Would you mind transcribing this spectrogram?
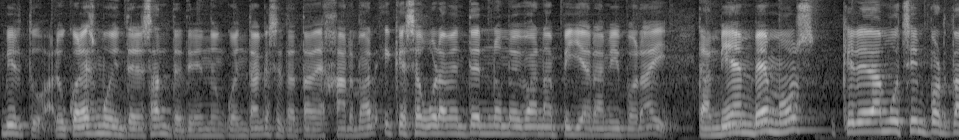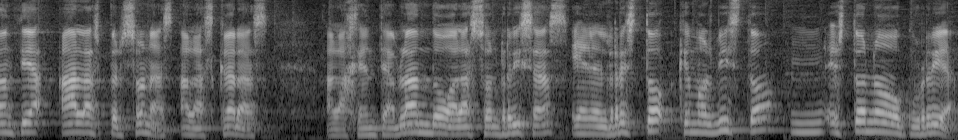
virtual, lo cual es muy interesante teniendo en cuenta que se trata de Harvard y que seguramente no me van a pillar a mí por ahí. También vemos que le da mucha importancia a las personas, a las caras, a la gente hablando, a las sonrisas. En el resto que hemos visto, mm, esto no ocurría.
